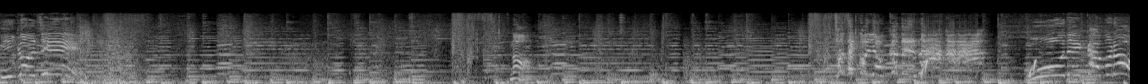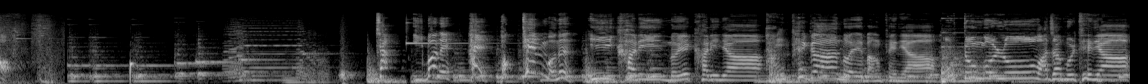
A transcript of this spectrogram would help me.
이거지? 나 선택권이 없거든! 오늘 까불어 자 이번에 할 포켓몬은 이 칼이 너의 칼이냐? 방패가 너의 방패냐? 어떤 걸로 맞아볼 테냐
